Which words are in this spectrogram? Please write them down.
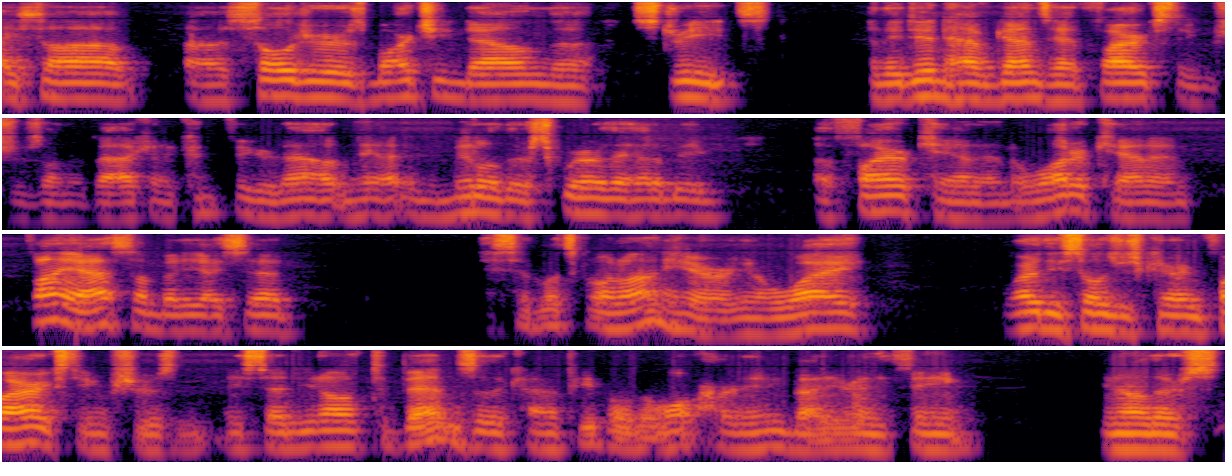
I saw uh, soldiers marching down the streets, and they didn't have guns; they had fire extinguishers on their back, and I couldn't figure it out. And had, in the middle of their square, they had a big a fire cannon, a water cannon. Finally, I asked somebody. I said, "I said, what's going on here? You know, why?" Why are these soldiers carrying fire extinguishers? And they said, you know, Tibetans are the kind of people that won't hurt anybody or anything. You know, there's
